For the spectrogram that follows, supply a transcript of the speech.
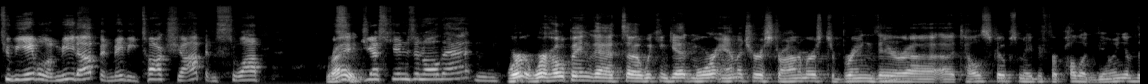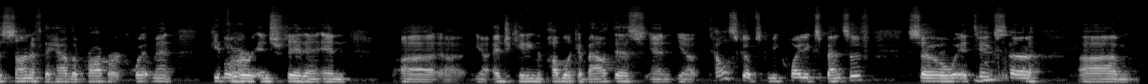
to be able to meet up and maybe talk shop and swap right. suggestions and all that. And we're we're hoping that uh, we can get more amateur astronomers to bring their uh, uh, telescopes, maybe for public viewing of the sun, if they have the proper equipment. People sure. who are interested in, in uh, uh, you know educating the public about this, and you know telescopes can be quite expensive, so it mm-hmm. takes. Mm-hmm um,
